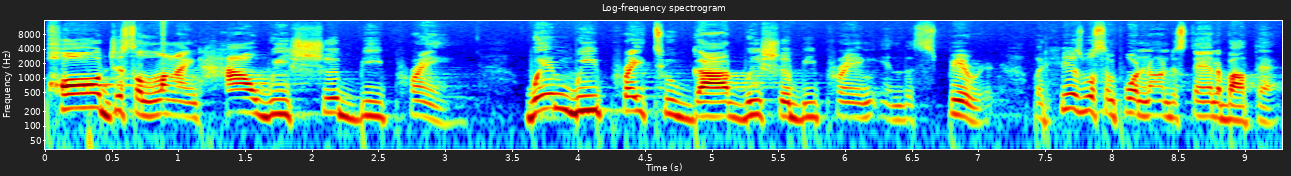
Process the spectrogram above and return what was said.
Paul just aligned how we should be praying. When we pray to God, we should be praying in the Spirit. But here's what's important to understand about that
